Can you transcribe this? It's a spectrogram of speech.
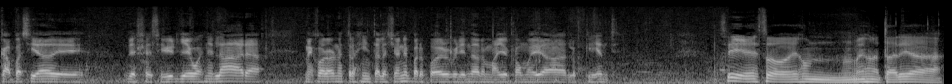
capacidad de, de recibir yeguas en el ARA, mejorar nuestras instalaciones para poder brindar mayor comodidad a los clientes. Sí, esto es, un, es, una tarea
